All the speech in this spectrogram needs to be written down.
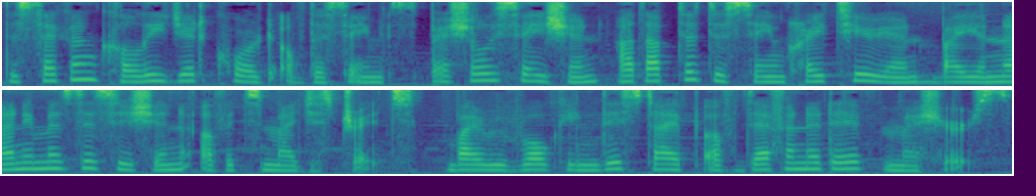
the Second Collegiate Court of the same specialization adopted the same criterion by unanimous decision of its magistrates by revoking this type of definitive measures.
